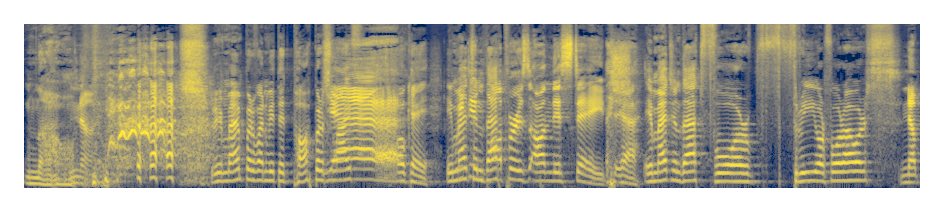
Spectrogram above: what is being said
No. No. Remember when we did Poppers Yeah. live? Okay, we imagine did that. poppers on this stage. Yeah, imagine that for three or four hours. Nope.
